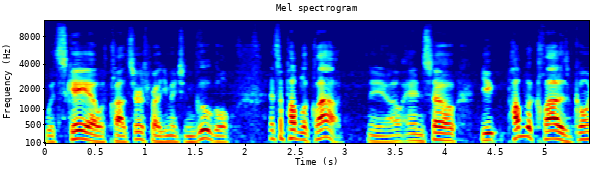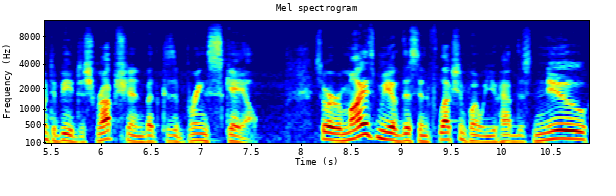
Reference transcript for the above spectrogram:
with scale, with cloud service providers, you mentioned Google, that's a public cloud. You know, and so you, public cloud is going to be a disruption, but because it brings scale. So it reminds me of this inflection point where you have this new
